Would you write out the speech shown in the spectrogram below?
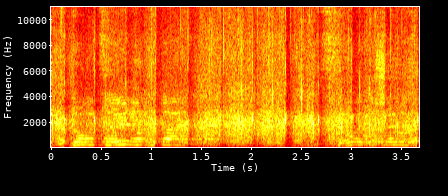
הדור הצעיר רבותיי, תזכרו את השם הזה.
